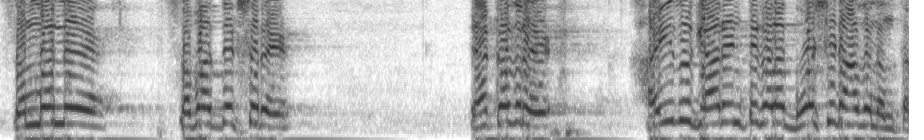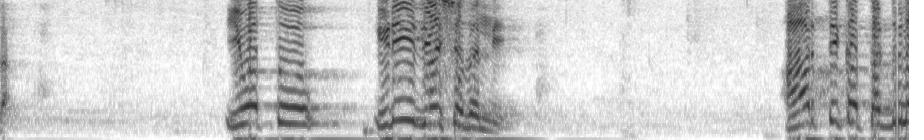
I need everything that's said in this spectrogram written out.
ಸನ್ಮಾನ್ಯ ಸಭಾಧ್ಯಕ್ಷರೇ, ಯಾಕಂದ್ರೆ ಐದು ಗ್ಯಾರಂಟಿಗಳ ಘೋಷಣೆ ಆದ ನಂತರ ಇವತ್ತು ಇಡೀ ದೇಶದಲ್ಲಿ ಆರ್ಥಿಕ ತಜ್ಞ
